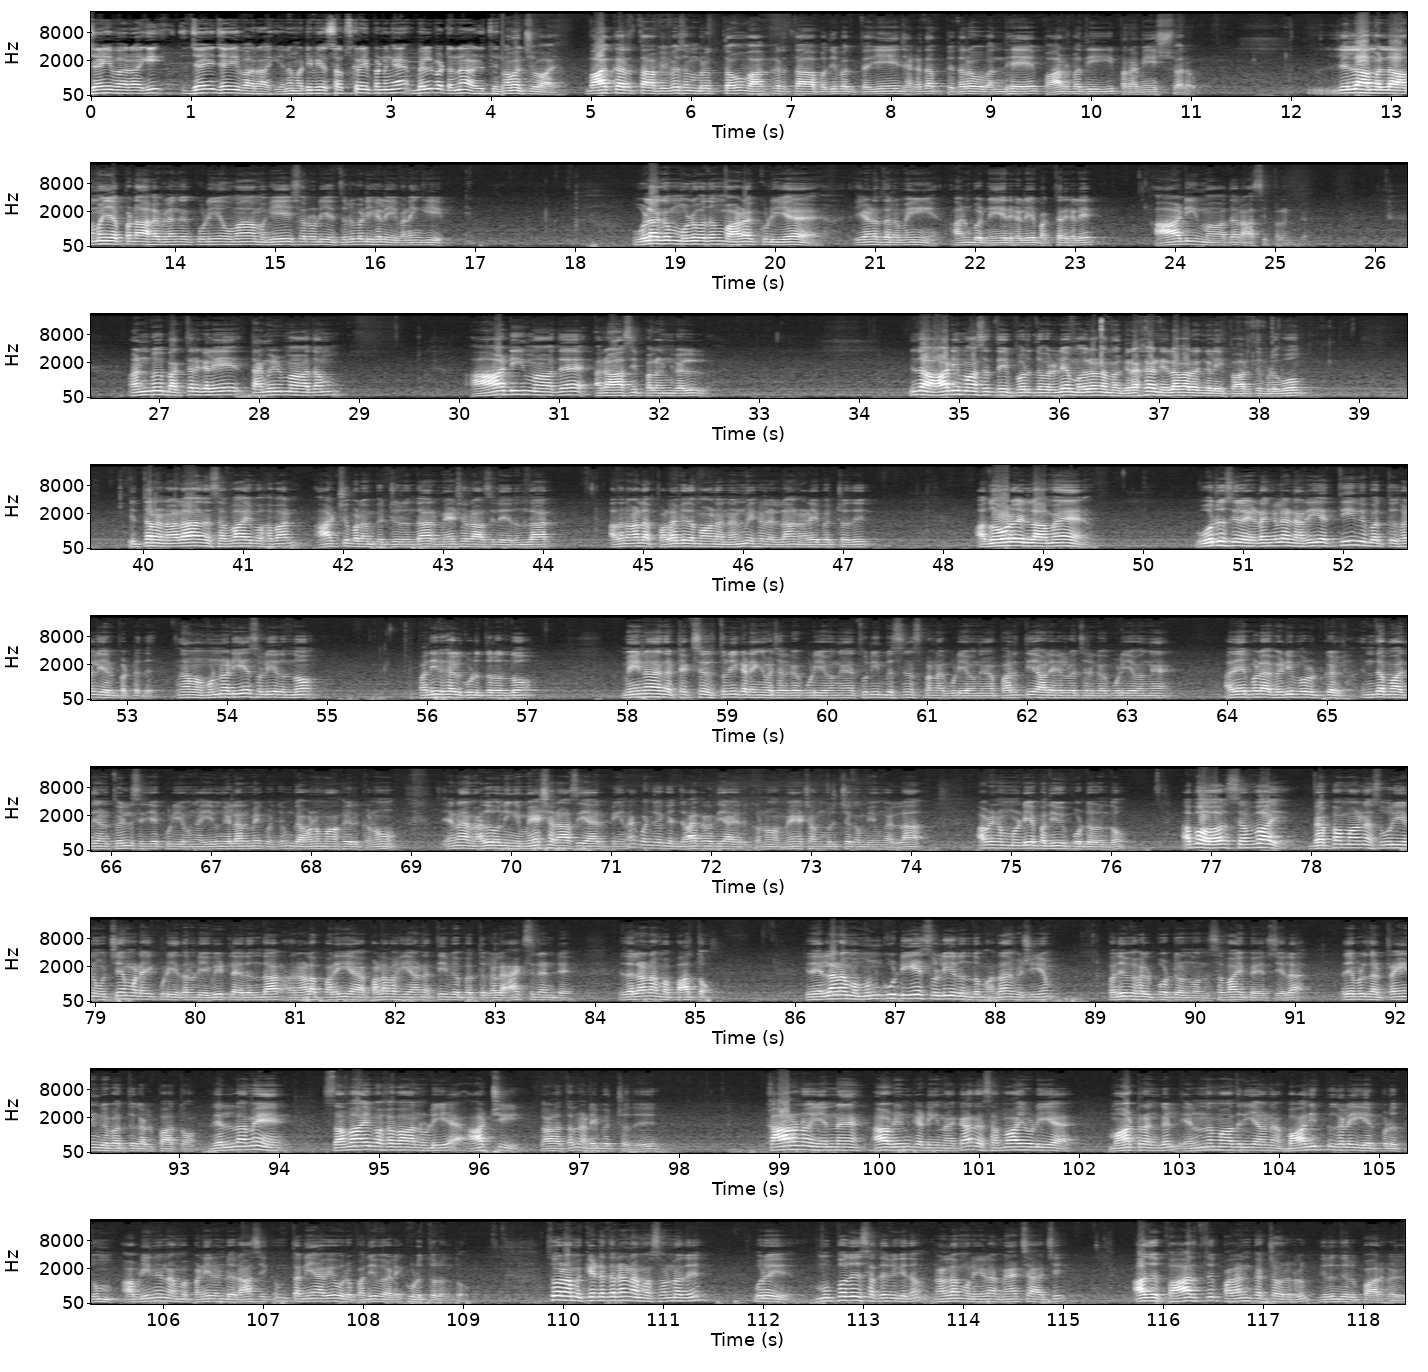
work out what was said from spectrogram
ஜெய் வாராகி ஜெய் ஜெய் வாராகி. நம்ம டிவியை சப்ஸ்கிரைப் பண்ணுங்க பெல் பட்டனை அழுத்து நமச்சிவாய் வாக்கர்த்தா விவசம்பிருக்தௌ வாக்கர்த்தா பதிபக்தையே ஜெகத பிதரவு வந்தே பார்வதி பரமேஸ்வரவ் எல்லாம் வல்ல அம்மையப்பனாக விளங்கக்கூடிய உமா மகேஸ்வரனுடைய திருவடிகளை வணங்கி உலகம் முழுவதும் வாழக்கூடிய ஏனதருமை அன்பு நேயர்களே பக்தர்களே ஆடி மாத ராசி பலன்கள். அன்பு பக்தர்களே தமிழ் மாதம் ஆடி மாத ராசி பலன்கள். இந்த ஆடி மாதத்தை பொறுத்தவரையிலே முதல்ல நம்ம கிரக நிலவரங்களை பார்த்து விடுவோம். இத்தனை நாளாக அந்த செவ்வாய் பகவான் ஆட்சி பலம் பெற்றிருந்தார் மேஷராசியில் இருந்தார். அதனால் பலவிதமான நன்மைகள் எல்லாம் நடைபெற்றது. அதோடு இல்லாமல் ஒரு சில இடங்களில் நிறைய தீ விபத்துகள் ஏற்பட்டது. நாம் முன்னாடியே சொல்லியிருந்தோம் பதிவுகள் கொடுத்துருந்தோம். மெயினாக இந்த டெக்ஸ்டைல் துணி கடைங்க வச்சுருக்கக்கூடியவங்க துணி பிஸ்னஸ் பண்ணக்கூடியவங்க பருத்தி ஆலைகள் வச்சுருக்கக்கூடியவங்க அதே போல் வெடிபொருட்கள் இந்த மாதிரியான தொழில் செய்யக்கூடியவங்க இவங்க எல்லாருமே கொஞ்சம் கவனமாக இருக்கணும். ஏன்னா அதுவும் நீங்கள் மேஷ ராசியாக இருப்பீங்கன்னா கொஞ்சம் கொஞ்சம் ஜாக்கிரதையாக இருக்கணும். மேஷம் விருச்சகம் இவங்கெல்லாம் அப்படி நம்மளுடைய பதிவு போட்டிருந்தோம். அப்போது செவ்வாய் வெப்பமான சூரியன் உச்சமடையக்கூடிய தன்னுடைய வீட்டில் இருந்தார். அதனால் பறைய பல வகையான தீ விபத்துகள் ஆக்சிடெண்ட்டு இதெல்லாம் நம்ம பார்த்தோம். இதையெல்லாம் நம்ம முன்கூட்டியே சொல்லியிருந்தோம். அதான் விஷயம். பதிவுகள் போட்டு வந்தோம் அந்த செவ்வாய் பயிற்சியில். அதே போல் இந்த ட்ரெயின் விபத்துகள் பார்த்தோம். இது எல்லாமே செவ்வாய் பகவானுடைய ஆட்சி காலத்தில் நடைபெற்றது. காரணம் என்ன அப்படின்னு கேட்டிங்கனாக்கா அந்த செவ்வாயுடைய மாற்றங்கள் என்ன மாதிரியான பாதிப்புகளை ஏற்படுத்தும் அப்படின்னு நம்ம பன்னிரெண்டு ராசிக்கும் தனியாகவே ஒரு பதிவுகளை கொடுத்துருந்தோம். ஸோ நம்ம கிட்டத்தட்ட நம்ம சொன்னது ஒரு முப்பது சதவிகிதம் நல்ல முறையில் மேட்ச் ஆச்சு. அது பார்த்து பலன் பெற்றவர்களும் இருந்திருப்பார்கள்.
